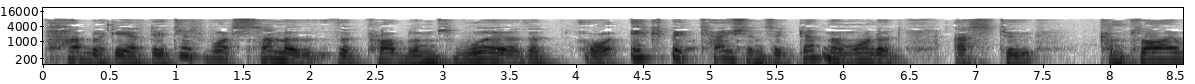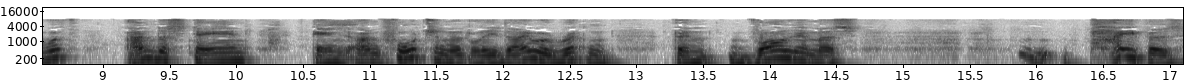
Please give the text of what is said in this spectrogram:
public out there just what some of the problems were that, or expectations that government wanted us to comply with, understand, and unfortunately they were written in voluminous papers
